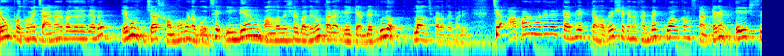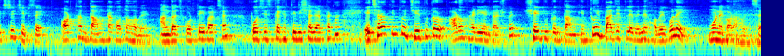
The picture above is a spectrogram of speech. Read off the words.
এবং প্রথমে চায়নার বাজারে যাবে এবং যার সম্ভাবনা বলছে ইন্ডিয়া এবং বাংলাদেশের বাজারেও তারা এই ট্যাবলেটগুলো লঞ্চ করাতে পারে। যে আপার মডেলের ট্যাবলেটটা হবে, সেখানে থাকবে Qualcomm Snapdragon eight sixty chipset অর্থাৎ দামটা কত হবে? আন্দাজ করতেই পারছেন, পঁচিশ থেকে তিরিশ হাজার টাকা। এছাড়াও কিন্তু যে দুটো আরও ভ্যারিয়েন্ট আসবে, সেই দুটোর দাম কিন্তু ওই বাজেট লেভেলে হবে বলেই মনে করা হচ্ছে।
